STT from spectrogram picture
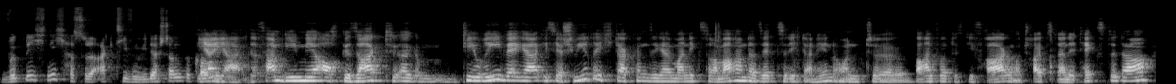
wirklich nicht? Hast du da aktiven Widerstand bekommen? Ja, ja, das haben die mir auch gesagt. Ähm, Theorie wäre ja, ist ja schwierig, da können sie ja mal nichts dran machen. Da setzt du dich dann hin und äh, beantwortest die Fragen und schreibst deine Texte da.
